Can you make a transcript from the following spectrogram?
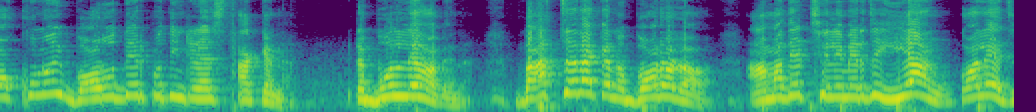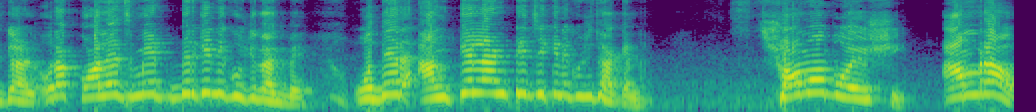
কখনোই বড়দের প্রতি ইন্টারেস্ট থাকে না। এটা বললে হবে না। বাচ্চারা কেন? বড়রাও আমাদের ছেলেমেয়েরা যে ইয়াং কলেজ গার্ল ওরা কলেজ মেটদেরকে নিয়ে খুশি থাকবে। ওদের আঙ্কেল আন্টি যে কিনে খুশি থাকে না। সমবয়সী, আমরাও।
